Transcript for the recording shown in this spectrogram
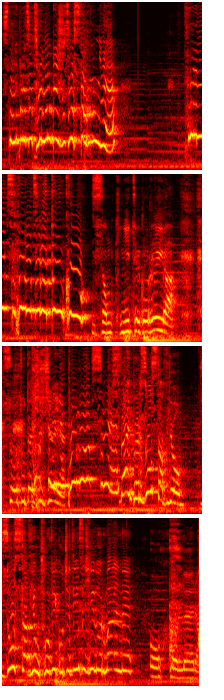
Snajper, co ty robisz? Zostaw mnie! Pomocy, pomocy, ratunku! Zamknij tego ryja! Co tutaj się dzieje? Pomocy! Snajper, zostaw ją! Zostaw ją, człowieku! Czy ty jesteś nienormalny? O cholera!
